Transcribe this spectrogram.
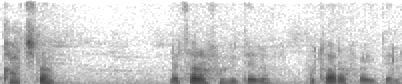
Kaç lan? Ne tarafa gidelim? Bu tarafa gidelim.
